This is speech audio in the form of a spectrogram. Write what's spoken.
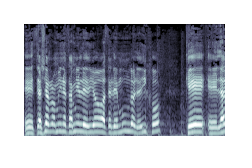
Este, ayer Romina también le dio a Telemundo, le dijo que, eh, la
